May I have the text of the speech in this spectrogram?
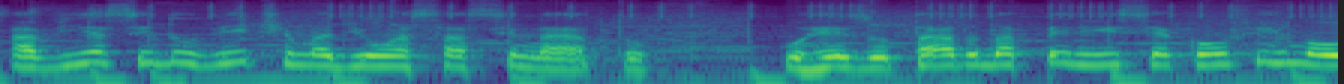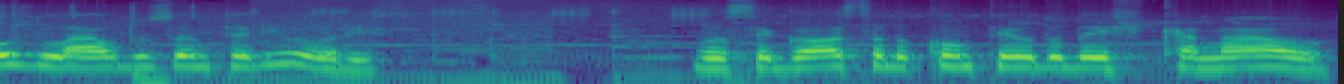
havia sido vítima de um assassinato. O resultado da perícia confirmou os laudos anteriores. Você gosta do conteúdo deste canal?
